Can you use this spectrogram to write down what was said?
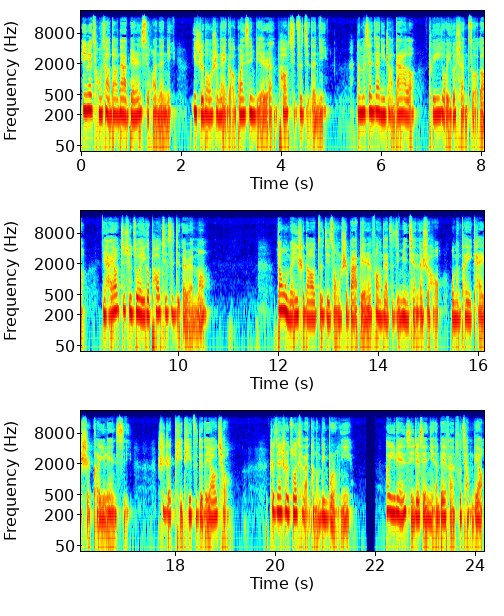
因为从小到大，别人喜欢的你一直都是那个关心别人、抛弃自己的你。那么现在你长大了，可以有一个选择了，你还要继续做一个抛弃自己的人吗？当我们意识到自己总是把别人放在自己面前的时候，我们可以开始刻意练习，试着提提自己的要求。这件事做起来可能并不容易。刻意练习这些年被反复强调，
